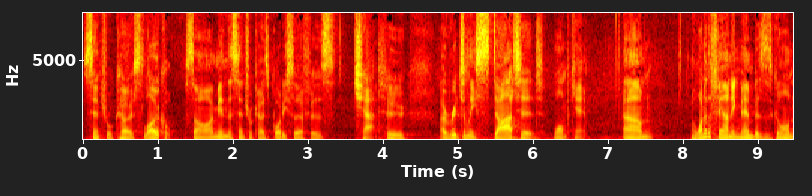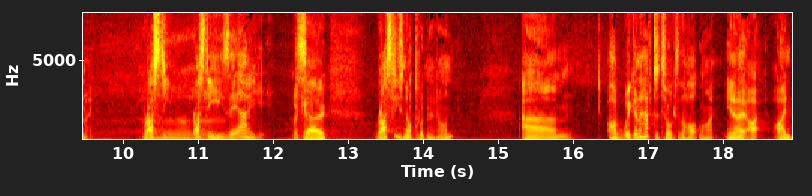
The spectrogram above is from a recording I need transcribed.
Central Coast local, so I'm in the Central Coast Body Surfers chat, who originally started Womp Camp. Um, one of the founding members is gone, mate. Rusty, Rusty, he's out here. Okay. So Rusty's not putting it on. Um, oh, we're going to have to talk to the hotline. You know, I, I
